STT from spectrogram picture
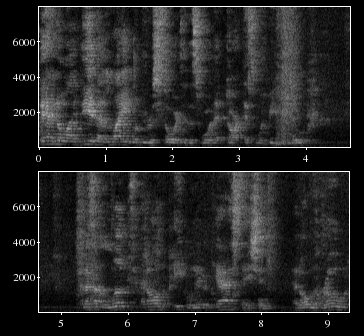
They had no idea that light would be restored to this world, that darkness would be removed. And as I looked at all the people near the gas station and on the road,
